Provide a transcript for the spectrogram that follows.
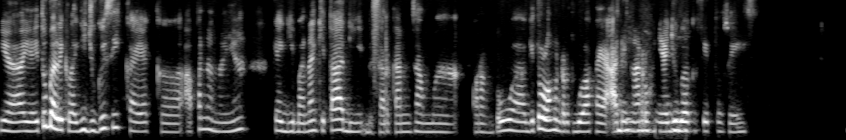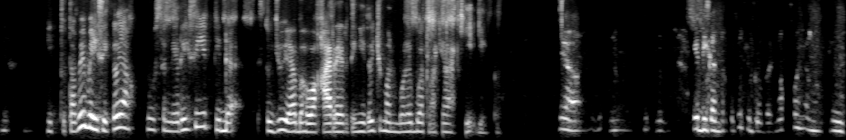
ya ya itu balik lagi juga sih kayak ke apa namanya kayak gimana kita dibesarkan sama orang tua gitu loh menurut gua. Kayak ada ngaruhnya juga ke situ sih gitu. Tapi basically aku sendiri sih tidak setuju ya bahwa karir tinggi itu cuma boleh buat laki-laki gitu. Ya ya di kantor kita juga banyak kok yang tinggi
